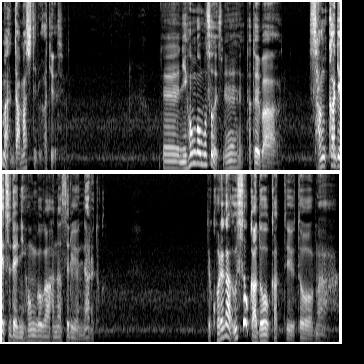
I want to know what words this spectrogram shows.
まあ騙してるわけですよで日本語もそうですね例えば3ヶ月で日本語が話せるようになるとかでこれが嘘かどうかっていうと、まあ、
